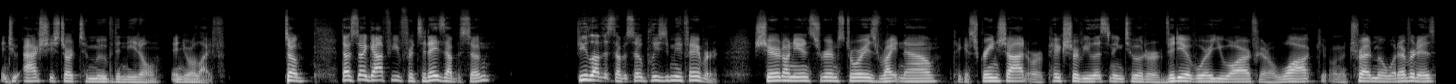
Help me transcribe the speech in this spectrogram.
and to actually start to move the needle in your life. So that's what I got for you for today's episode. If you love this episode, please do me a favor. Share it on your Instagram stories right now. Take a screenshot or a picture of you listening to it or a video of where you are, if you're on a walk, on a treadmill, whatever it is.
